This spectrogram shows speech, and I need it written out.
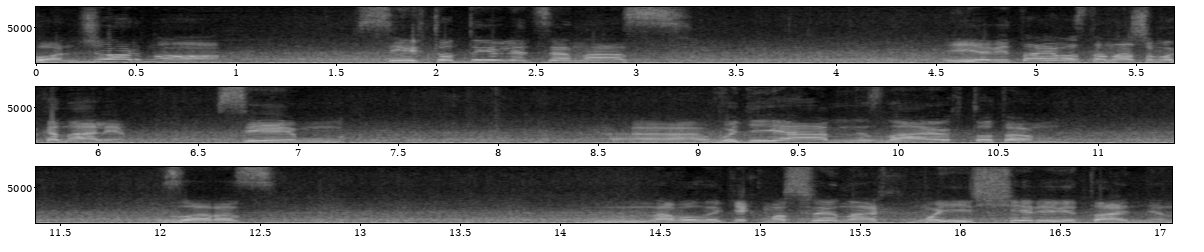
Бонджорно! Всі, хто дивляться нас, і я вітаю вас на нашому каналі. Всім е, водіям, не знаю, хто там зараз на великих машинах, мої щирі вітання.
